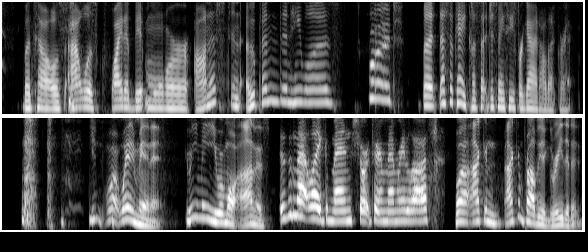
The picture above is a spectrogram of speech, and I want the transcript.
because I was quite a bit more honest and open than he was. what? But that's okay because that just means he forgot all that crap. You, what, wait a minute. What do you mean you were more honest? isn't that like men's short-term memory loss Well, I can I can probably agree that it,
